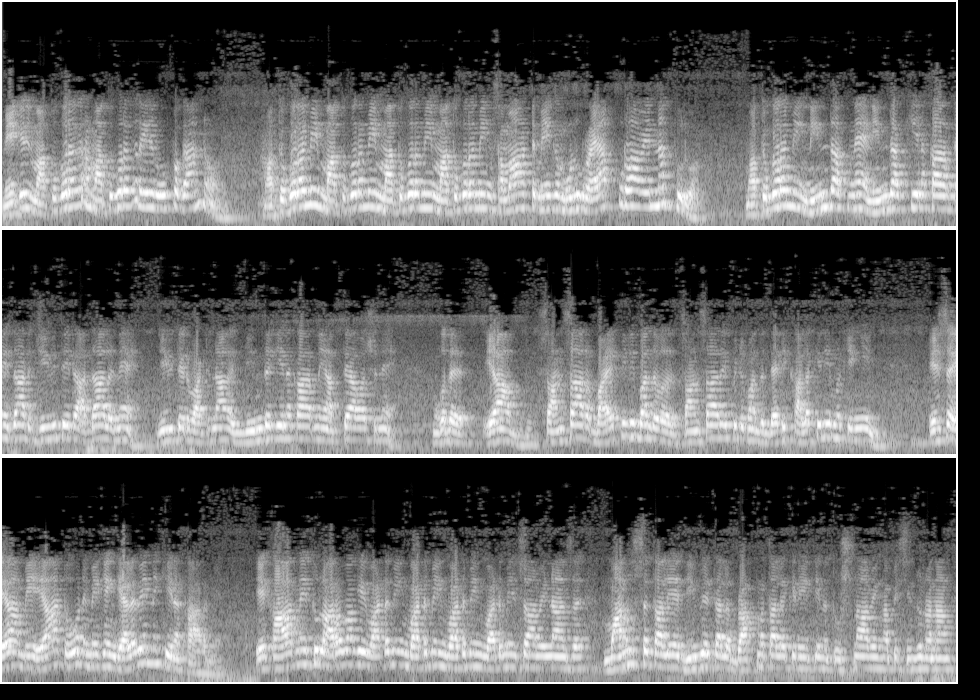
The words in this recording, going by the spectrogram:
මේකෙදි මතු කර කර මතු කර කර ඒ රූප ගන්න ඕනේ. මතු කරමින් මතු කරමින් මතු කරමින් මතු කරමින් සමාහට මේක මුළු රැයක් පුරා වෙන්නත් පුළුවන්. මතු කරමින් නින්දක් නැහැ. නින්දක් කියන කාරණේ එදාට ජීවිතේට අදාළ නැහැ. ජීවිතේට වටිනා නින්ද කියන කාරණේ අත්‍යවශ්‍ය නැහැ. මොකද එයා සංසාර බය පිළිබඳව සංසාරය පිළිබඳ දැඩි කලකිරීමකින් ඉන්නේ. ඒ නිසා එයා මේ එයාට ඕනේ මේකෙන් ගැලවෙන්න කියන කාරණය. ඒ කාරණේ තුල අර වගේ වඩමින් වඩමින් වඩමින් වඩමින් ස්වාමීන් වහන්සේ මනුස්ස තලයේ දිව්‍ය තල බ්‍රහ්ම තල කෙරේ තියෙන තෘෂ්ණාවෙන් අපි සිඳුනා නම්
